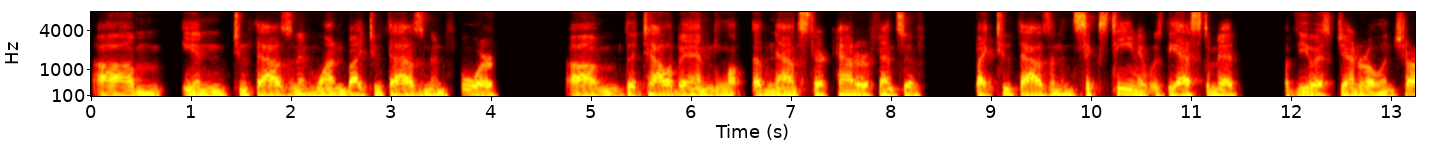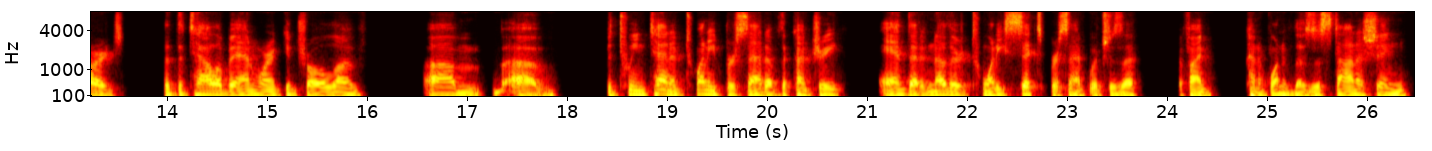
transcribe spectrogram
um, in 2001. By 2004, um, the Taliban announced their counteroffensive by 2016, it was the estimate of the US general in charge that the Taliban were in control of um, uh, between 10 and 20% of the country, and that another 26%, which is a, I find kind of one of those astonishing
